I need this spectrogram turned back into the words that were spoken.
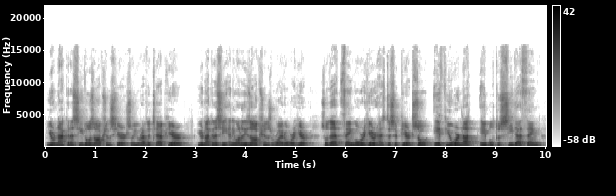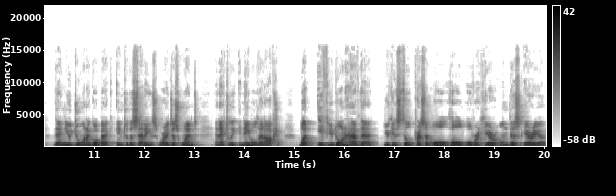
you're not going to see those options here. So you would have to tap here. You're not going to see any one of these options right over here. So that thing over here has disappeared. So if you were not able to see that thing, then you do want to go back into the settings where I just went and actually enable that option. But if you don't have that, you can still press and hold over here on this area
